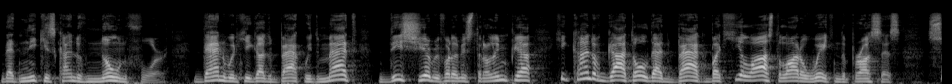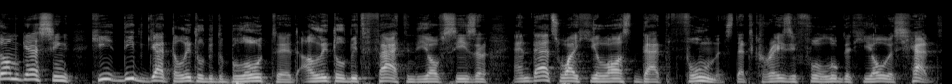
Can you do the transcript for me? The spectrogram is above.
that Nick is kind of known for. Then when he got back with Matt this year before the Mr. Olympia, he kind of got all that back, but he lost a lot of weight in the process. So I'm guessing he did get a little bit bloated, a little bit fat in the off season, and that's why he lost that fullness, that crazy full look that he always had.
